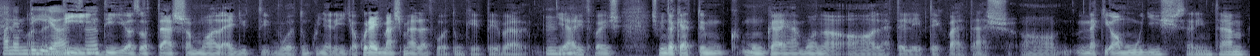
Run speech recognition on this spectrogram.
hanem díjaz. díj, díjazott társammal együtt voltunk ugyanígy. Akkor egymás mellett voltunk két évvel uh-huh. kiállítva, és, és mind a kettő munkájában a, a lett egy léptékváltás. A, neki amúgy is szerintem,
